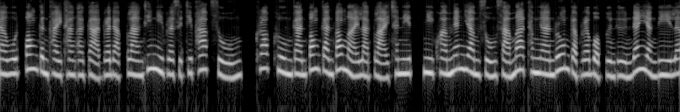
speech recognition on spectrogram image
นาวุธป้องกันภัยทางอากาศระดับกลางที่มีประสิทธิภาพสูง ครอบคลุมการป้องกันเป้าหมายหลากหลายชนิด มีความแม่นยำสูงสามารถทำงานร่วมกับระบบอื่น ๆ ได้อย่างดี และ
